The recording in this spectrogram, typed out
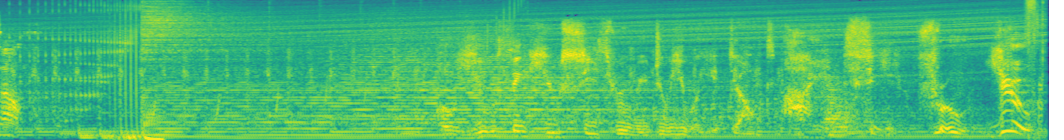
Yourself. Oh, you think you see through me, do you? Well, you don't. I see through you!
